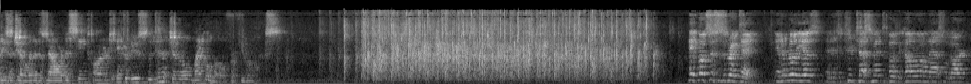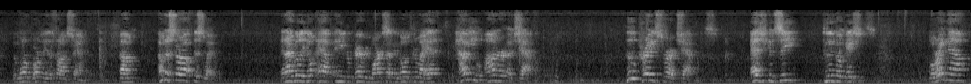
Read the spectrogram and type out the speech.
Ladies and gentlemen, it is now our distinct honor to introduce Lieutenant General Michael Loh for a few remarks. Hey, folks, this is a great day. And it really is. And it's a true testament to both the Colorado National Guard, but more importantly, the Franz family. Um, I'm going to start off this way. And I really don't have any prepared remarks. I've been going through my head. How do you honor a chaplain? Who prays for our chaplains? As you can see, two invocations. Well, right now,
